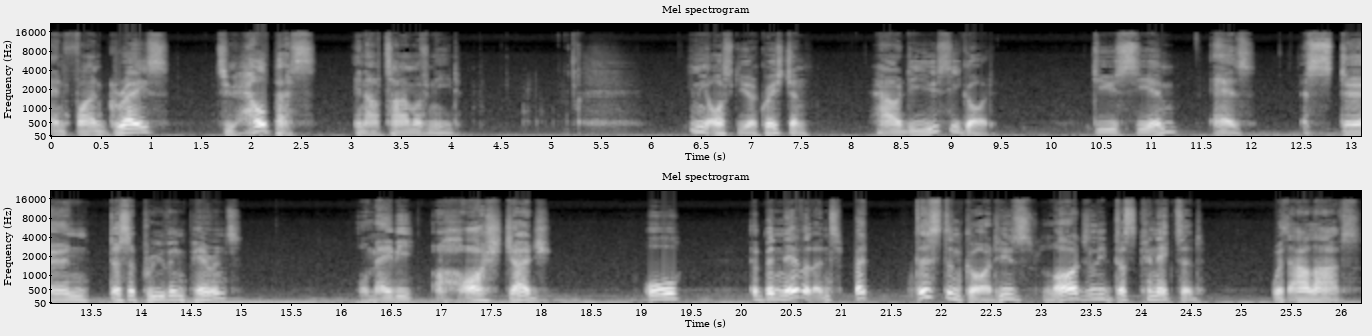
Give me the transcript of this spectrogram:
and find grace to help us in our time of need. Let me ask you a question. How do you see God? Do you see Him as a stern, disapproving parent? Or maybe a harsh judge? Or a benevolent but distant God who's largely disconnected with our lives?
